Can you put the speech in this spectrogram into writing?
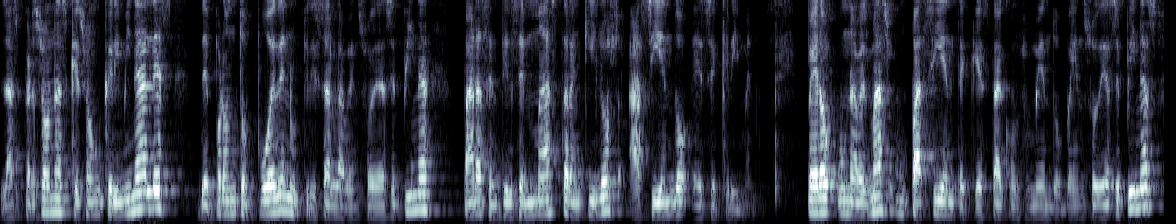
Las personas que son criminales de pronto pueden utilizar la benzodiazepina para sentirse más tranquilos haciendo ese crimen. Pero una vez más, un paciente que está consumiendo benzodiazepinas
